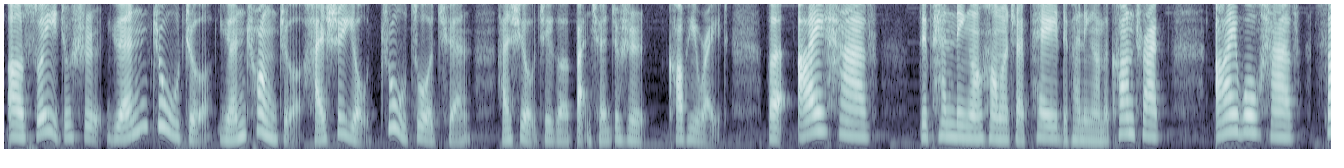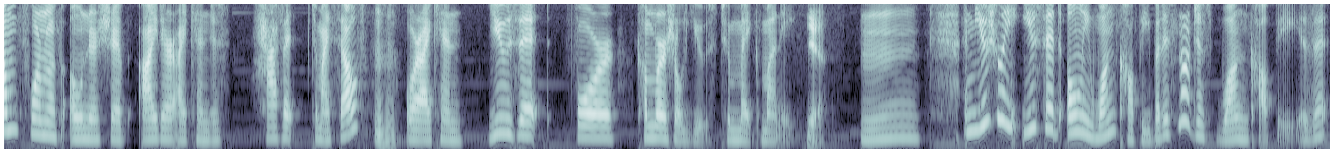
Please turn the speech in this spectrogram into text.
啊，所以就是原着者、原创者还是有着作权，还是有这个版权，就是 copyright。But I have, depending on how much I pay, depending on the contract, I will have some form of ownership. Either I can just have it to myself, or I can use it for commercial use to make money. Yeah. Mm. And usually, you said only one copy, but it's not just one copy, is it?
